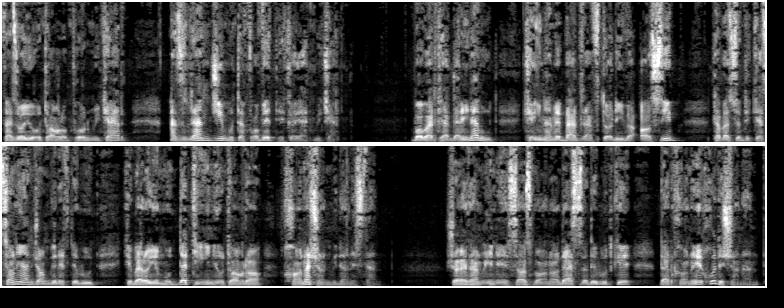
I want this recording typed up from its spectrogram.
فضای اتاق را پر می کرد از رنجی متفاوت حکایت می کرد. باور کردنی نبود که این همه بدرفتاری و آسیب توسط کسانی انجام گرفته بود که برای مدتی این اتاق را خانهشان می‌دانستند. شاید هم این احساس با آنها دست داده بود که در خانه خودشانند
